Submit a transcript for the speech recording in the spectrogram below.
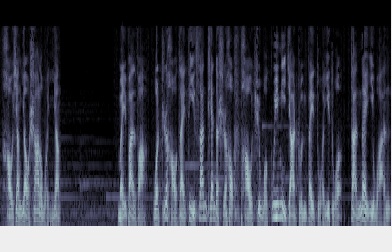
好像要杀了我一样。没办法，我只好在第三天的时候跑去我闺蜜家准备躲一躲。但那一晚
